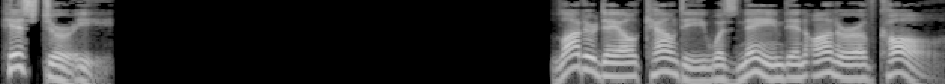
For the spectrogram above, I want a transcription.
History. Lauderdale County was named in honor of Col.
